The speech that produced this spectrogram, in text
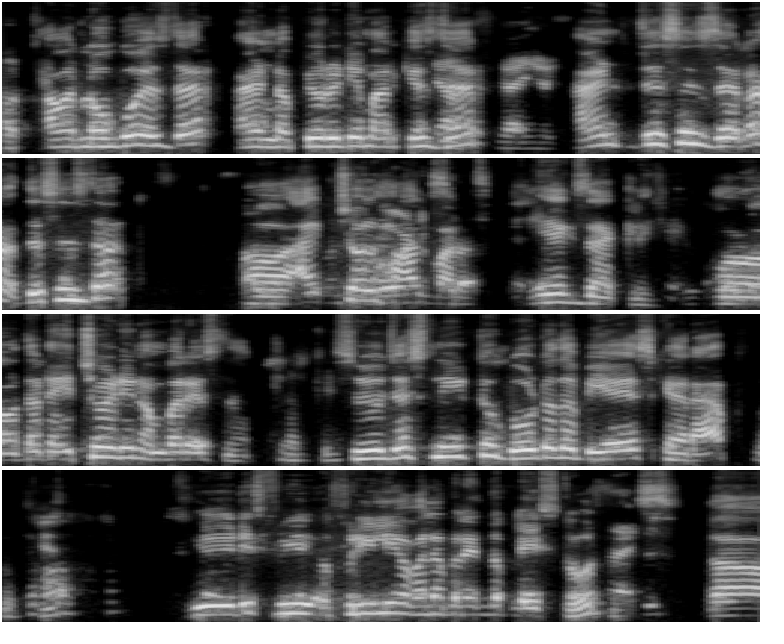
Okay. Our logo is there and a purity mark is Yeah, there, yeah, yeah. and this is there. na? This is the uh, actual Gold hallmark. Exactly. Uh, that HOD number is there. Okay. So you just need to go to the BIS Care app. Okay. It is free, freely available in the Play Store. Nice. Uh,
